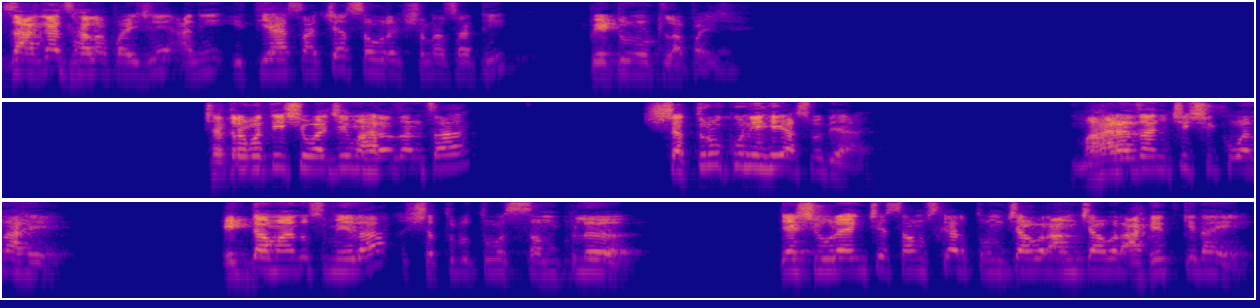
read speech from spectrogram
जागा झाला पाहिजे आणि इतिहासाच्या संरक्षणासाठी पेटून उठला पाहिजे. छत्रपती शिवाजी महाराजांचा शत्रू कुणीही असू द्या महाराजांची शिकवण आहे. एकदा माणूस मेला शत्रुत्व संपलं. त्या शिवरायांचे संस्कार तुमच्यावर आमच्यावर आहेत की नाही?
